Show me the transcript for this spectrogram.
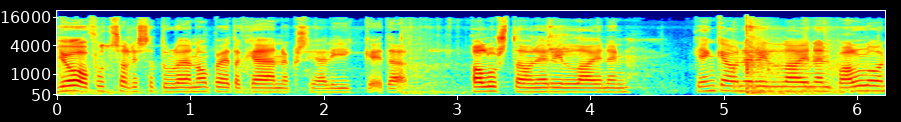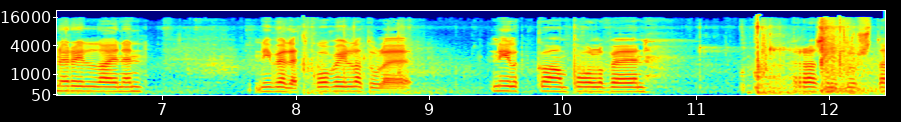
Joo, futsalissa tulee nopeita käännöksiä liikkeitä. Alusta on erilainen, kenkä on erilainen, pallo on erilainen. Nivelet kovilla tulee nilkkaan, polveen rasitusta.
